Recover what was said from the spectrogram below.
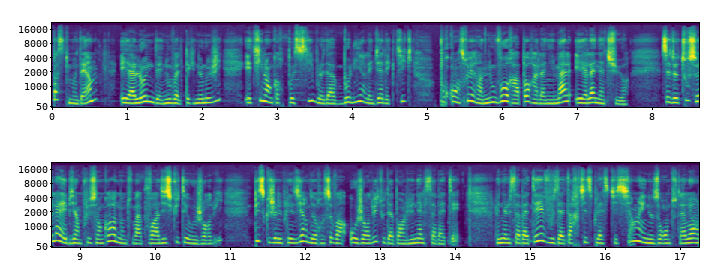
postmoderne et à l'aune des nouvelles technologies, est-il encore possible d'abolir les dialectiques pour construire un nouveau rapport à l'animal et à la nature? C'est de tout cela et bien plus encore dont on va pouvoir discuter aujourd'hui, puisque j'ai le plaisir de recevoir aujourd'hui tout d'abord Lionel Sabaté. Lionel Sabaté, vous êtes artiste plasticien et nous aurons tout à l'heure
